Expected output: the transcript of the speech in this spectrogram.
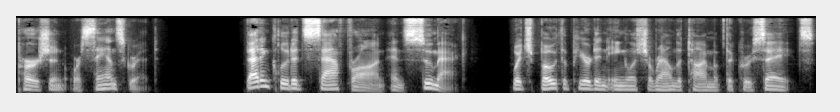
Persian, or Sanskrit. That included saffron and sumac, which both appeared in English around the time of the Crusades.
